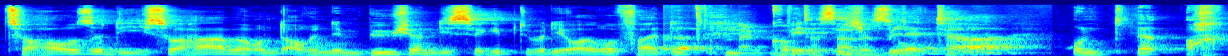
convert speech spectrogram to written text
zu Hause, die ich so habe und auch in den Büchern, die es ja gibt über die Eurofighter. Und dann kommt Wenn das alles ich blätter so. und dann, ach,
